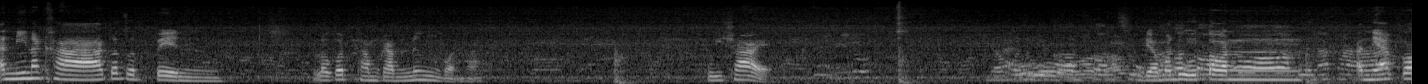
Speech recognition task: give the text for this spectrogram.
อันนี้นะคะก็จะเป็น เราก็ทำการนึ่งก่อนค่ะ กุ้ยช่าย เดี๋ยวมาดูตอนตอนสุกเดี๋ยวมาดูตอนเลยนะคะอันเนี้ยก็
